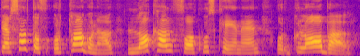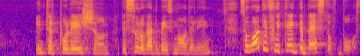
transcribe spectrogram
they are sort of orthogonal, local focus KNN or global interpolation, the surrogate-based modeling. So what if we take the best of both?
